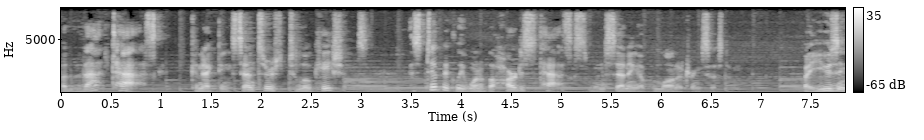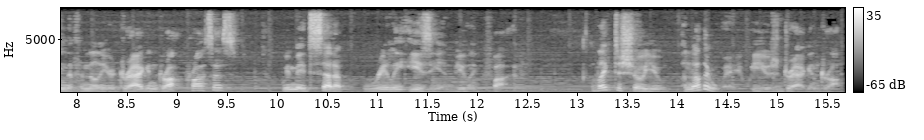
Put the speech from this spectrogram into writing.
but that task, connecting sensors to locations, is typically one of the hardest tasks when setting up a monitoring system. By using the familiar drag and drop process, we made setup really easy in viewLinc 5. I'd like to show you another way we use drag and drop.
